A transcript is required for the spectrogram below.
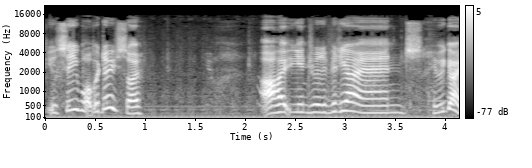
you'll see what we do so I hope you enjoy the video and here we go.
